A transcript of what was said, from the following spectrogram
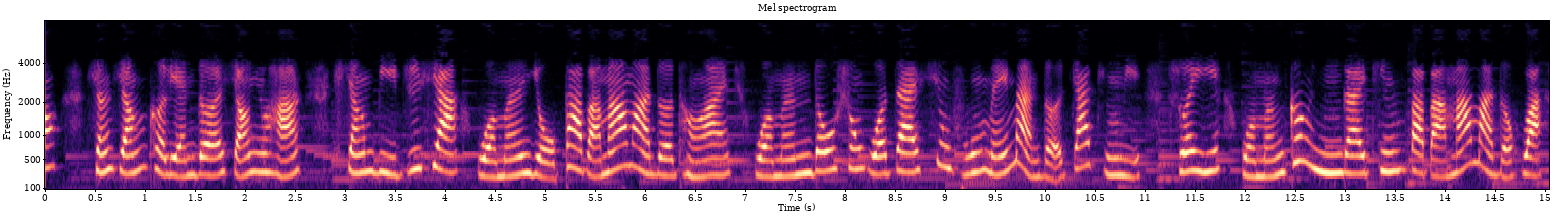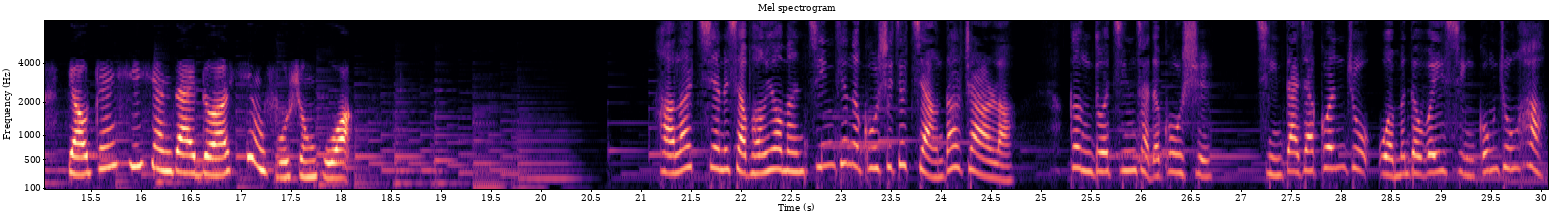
想想可怜的小女孩，相比之下，我们有爸爸妈妈的疼爱，我们都生活在幸福美满的家庭里，所以我们更应该听爸爸妈妈的话，要珍惜现在的幸福生活。好了，亲爱的小朋友们，今天的故事就讲到这儿了。更多精彩的故事，请大家关注我们的微信公众号。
